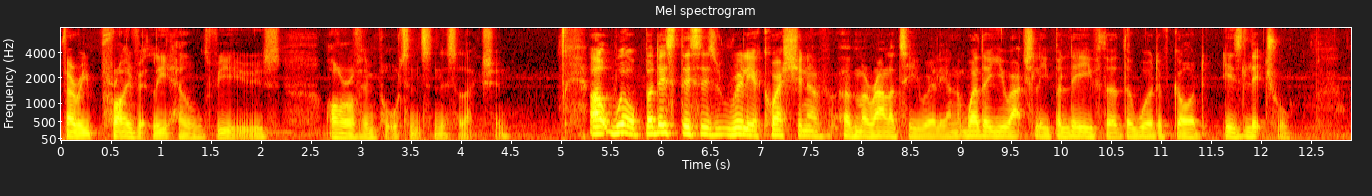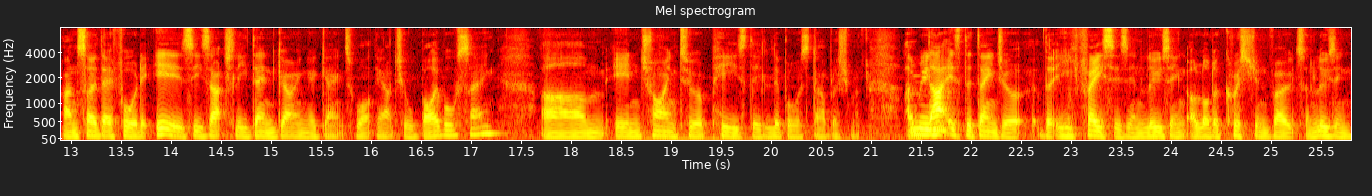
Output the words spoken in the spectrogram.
very privately held views are of importance in this election. Uh, Will, but this, this is really a question of, of morality, really, and whether you actually believe that the Word of God is literal. And so, therefore, it is, he's actually then going against what the actual Bible's saying um, in trying to appease the liberal establishment. I mean, that is the danger that he faces in losing a lot of Christian votes and losing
